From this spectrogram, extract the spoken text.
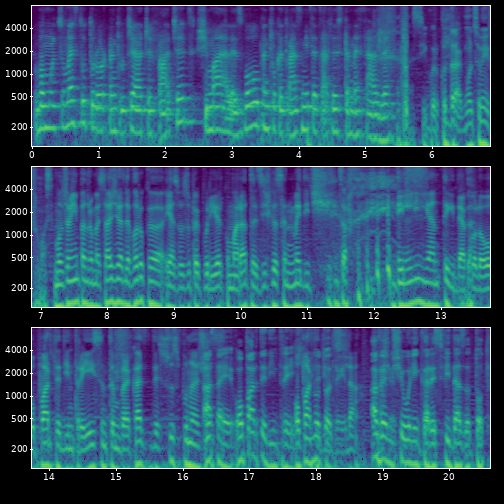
Vă mulțumesc tuturor pentru ceea ce faceți și mai ales vouă pentru că transmiteți aceste mesaje. Sigur, cu drag. Mulțumim frumos. Mulțumim pentru mesaj. E adevărul că i-ați văzut pe curier cum arată, zici că sunt medici da. din linia întâi de acolo. Da. O parte dintre ei sunt îmbrăcați de sus până jos. Asta e, o parte dintre ei. O parte nu dintre toți. ei, da. Avem Așa. și unii care sfidează tot.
